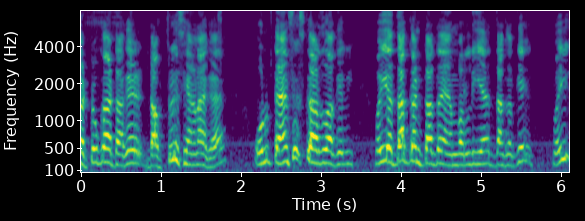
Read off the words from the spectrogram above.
ਘੱਟੋ ਘੱਟ ਆ ਕੇ ਡਾਕਟਰ ਹੀ ਸਿਆਣਾ ਹੈਗਾ, ਉਹਨੂੰ ਟਾਈਮ ਫਿਕਸ ਕਰ ਦੋ ਆ ਕੇ ਵੀ। ਬਈ ਅੱਧਾ ਘੰਟਾ ਤਾਂ ਐਮਰਲੀ ਹੈ ਅੱਧਾ ਕਰਕੇ ਬਈ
